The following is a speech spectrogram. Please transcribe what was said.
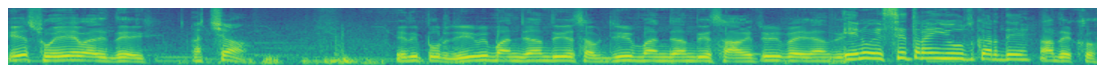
ਇਹ ਸੋਏ ਆ ਜੀ ਅੱਛਾ। ਇਹਦੀ ਭੁਰਜੀ ਵੀ ਬਣ ਜਾਂਦੀ ਹੈ ਸਬਜ਼ੀ ਵੀ ਬਣ ਜਾਂਦੀ ਹੈ ਸਾਗ 'ਚ ਵੀ ਪੈ ਜਾਂਦੀ ਇਹਨੂੰ ਇਸੇ ਤਰ੍ਹਾਂ ਹੀ ਯੂਜ਼ ਕਰਦੇ ਆ? ਆ ਦੇਖੋ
